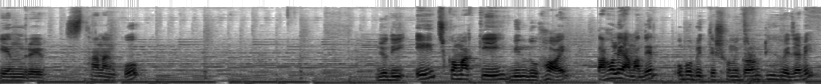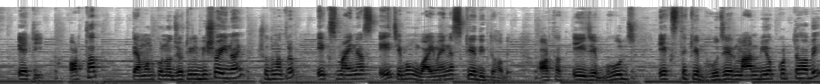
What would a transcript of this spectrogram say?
কেন্দ্রের স্থানাঙ্ক যদি এইচ কমা কে বিন্দু হয়, তাহলে আমাদের উপবৃত্তের সমীকরণটি হয়ে যাবে এটি। অর্থাৎ তেমন কোনো জটিল বিষয়ই নয়, শুধুমাত্র এক্স মাইনাস এইচ এবং ওয়াই মাইনাস কে দিতে হবে। অর্থাৎ এই যে ভুজ এক্স থেকে ভুজের মান বিয়োগ করতে হবে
